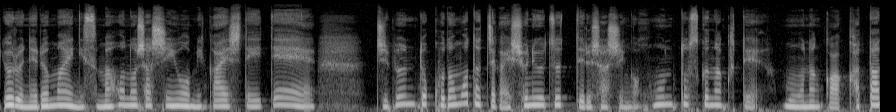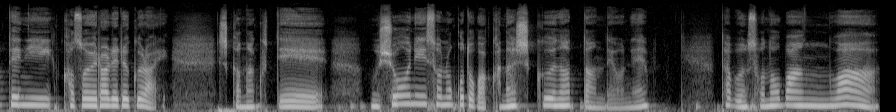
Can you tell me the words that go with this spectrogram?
夜寝る前にスマホの写真を見返していて、自分と子供たちが一緒に写ってる写真がほんと少なくて、もうなんか片手に数えられるぐらいしかなくて、無性にそのことが悲しくなったんだよね。多分その晩は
